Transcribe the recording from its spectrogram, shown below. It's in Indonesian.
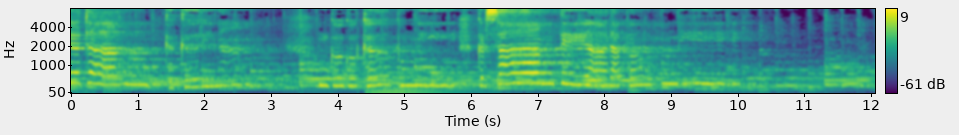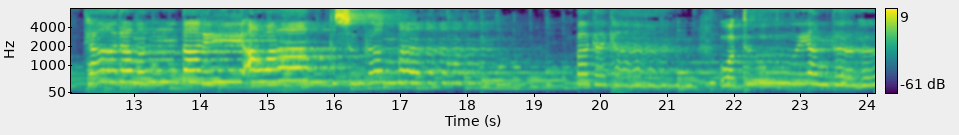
dedauh kekeringan. Gugur ke bumi kersang tiada penghuni. Tiada mentari awan kesuraman bagaikan waktu yang terhenti.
